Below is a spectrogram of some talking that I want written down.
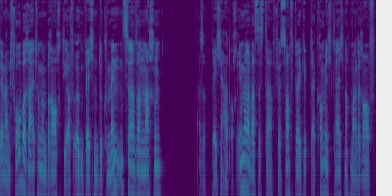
wenn man Vorbereitungen braucht, die auf irgendwelchen Dokumentenservern machen, also welche Art auch immer, was es da für Software gibt, da komme ich gleich nochmal drauf,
